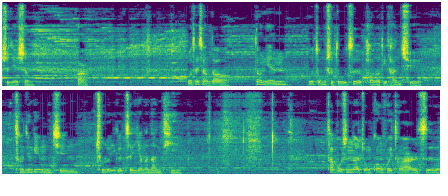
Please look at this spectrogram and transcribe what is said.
史铁生二，我才想到，当年。我总是独自跑到地坛去，曾经给母亲出了一个怎样的难题？她不是那种光会疼爱儿子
